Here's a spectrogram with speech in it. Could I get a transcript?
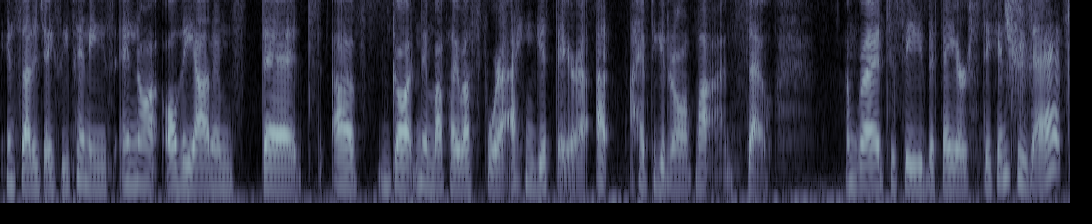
inside of JC Penney's and not all the items that I've gotten in my Play by Sephora I can get there. I, I have to get it online. So I'm glad to see that they are sticking to that.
